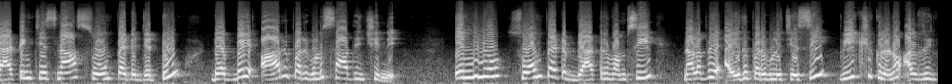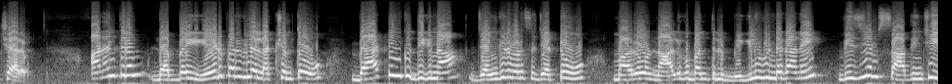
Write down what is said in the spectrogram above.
బ్యాటింగ్ చేసిన సోంపేట జట్టు డెబ్బై ఆరు పరుగులు సాధించింది. ఇందులో సోంపేట బ్యాటర్ వంశీ నలభై ఐదు పరుగులు చేసి వీక్షకులను అలరించారు. అనంతరం డెబ్బై ఏడు పరుగుల లక్ష్యంతో బ్యాటింగ్కు దిగిన జంగిడవలస జట్టు మరో నాలుగు బంతులు మిగిలి ఉండగానే విజయం సాధించి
